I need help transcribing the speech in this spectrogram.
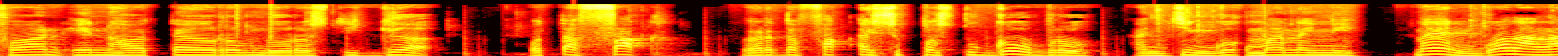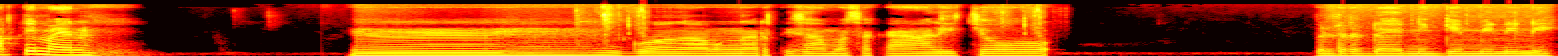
Found in hotel room 203 what the fuck? Where the fuck I supposed to go bro? Anjing gue ke mana ini? Men gue nggak ngerti men hmm gue nggak mengerti sama sekali cok bener dah ini game ini nih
